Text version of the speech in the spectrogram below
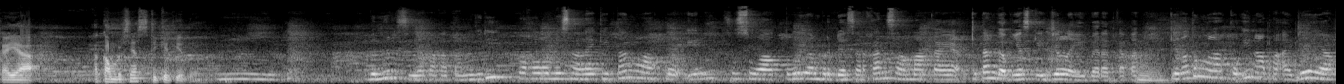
kayak accomplishnya sedikit gitu. Hmm, bener sih apa katamu jadi kalau misalnya kita ngelakuin sesuatu yang berdasarkan sama kayak kita nggak punya schedule ya ibarat kata. Kita tuh ngelakuin apa aja yang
